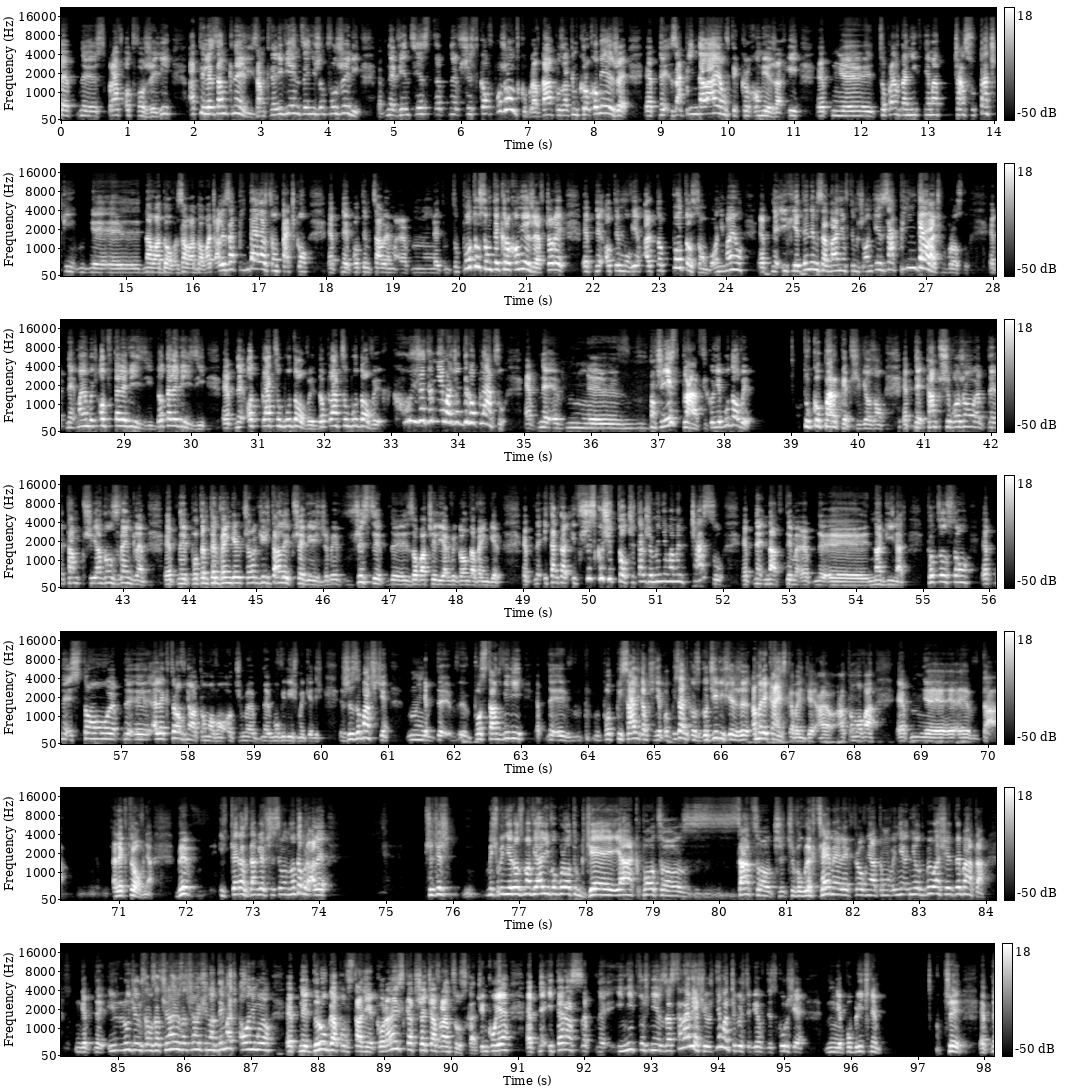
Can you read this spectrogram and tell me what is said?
spraw otworzyli, a tyle zamknęli. Zamknęli więcej niż otworzyli, więc jest wszystko w porządku, prawda? Poza tym krokomierze zapindalają w tych krokomierzach i co prawda nikt nie ma czasu taczki załadować, ale zapindala z tą taczką po tym całym, po to są te krokomierze. Wczoraj o tym mówiłem, ale to po to są, bo oni mają ich jedynym zadaniem w tym rządzie zapindalać po prostu. E, mają być od telewizji do telewizji, e, od placu budowy do placu budowy. Chuj, że tam nie ma żadnego placu. E, znaczy jest plac, tylko nie budowy tu koparkę przywiozą, tam przywożą, tam przyjadą z węglem. Potem ten węgiel trzeba gdzieś dalej przewieźć, żeby wszyscy zobaczyli, jak wygląda węgiel. I tak dalej. I wszystko się toczy tak, że my nie mamy czasu nad tym naginać. To, co z tą, z tą elektrownią atomową, o czym mówiliśmy kiedyś, że zobaczcie, postanowili, podpisali tam, czy nie podpisali, tylko zgodzili się, że amerykańska będzie atomowa e, e, e, ta elektrownia. My, I teraz nagle wszyscy mówią, no dobra, ale przecież myśmy nie rozmawiali w ogóle o tym, gdzie, jak, po co, za co, czy, czy w ogóle chcemy elektrownię atomową. Nie, nie odbyła się debata. I ludzie już tam zaczynają, zaczynają się nadymać, a oni mówią, e, druga powstanie koreańska, trzecia francuska. Dziękuję. E, I teraz e, i nikt już nie zastanawia się, już nie ma czegoś takiego w dyskursie publicznym. Czy,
